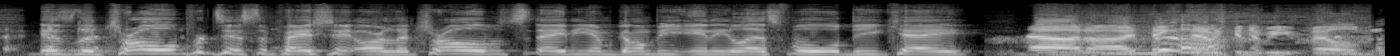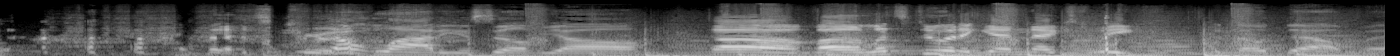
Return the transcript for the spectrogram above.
is Latrobe participation or Latrobe Stadium going to be any less full, DK? No, no, I think they're going to be filled. That's true. Don't lie to yourself, y'all. Oh, Mo, let's do it again next week. No doubt, man.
